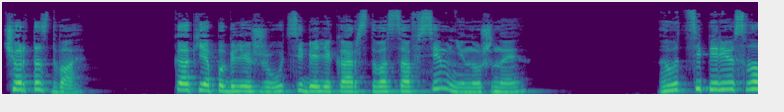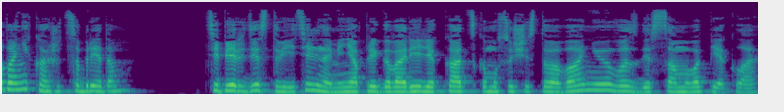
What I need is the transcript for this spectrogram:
Чёрта с два. Как я погляжу, тебе лекарства совсем не нужны. А вот теперь ее слова не кажутся бредом. Теперь действительно меня приговорили к адскому существованию возле самого пекла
